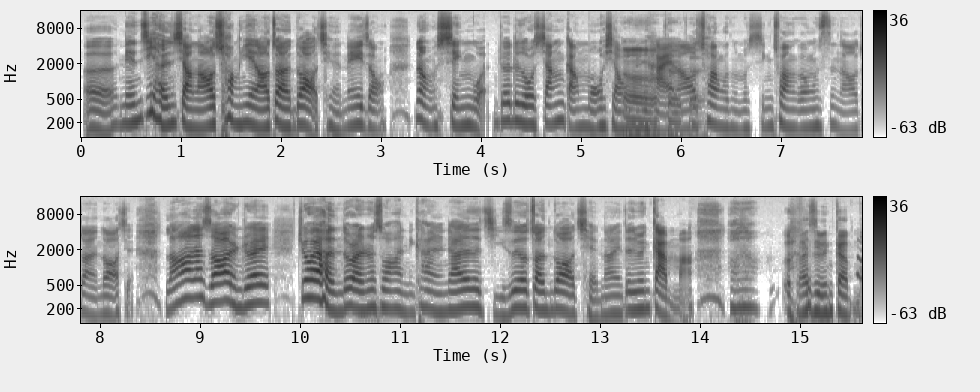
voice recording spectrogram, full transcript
呃，年纪很小，然后创业，然后赚了多少钱那一种那种新闻，就那种香港某小女孩，然后创了什么新创公司，然后赚了多少钱，然后那时候你就会就会很多人就说啊，你看人家那几岁就赚多少钱呢？啊？你在这边干嘛？然后说我 在这边干嘛？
